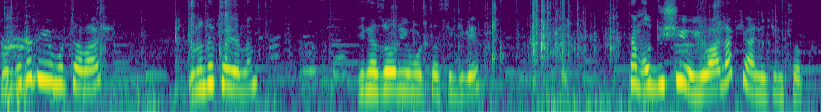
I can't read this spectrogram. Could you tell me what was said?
Burada da bir yumurta var. Bunu da koyalım. Dinozor yumurtası gibi. Tam o düşüyor. Yuvarlak ya anneciğim çok.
